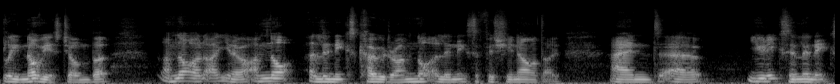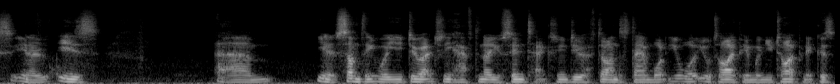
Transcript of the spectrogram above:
bleeding obvious, John." But I'm not, a, you know, I'm not a Linux coder. I'm not a Linux aficionado, and uh, Unix and Linux, you know, is um, you know something where you do actually have to know your syntax and you do have to understand what you what you're typing when you're typing it. Because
